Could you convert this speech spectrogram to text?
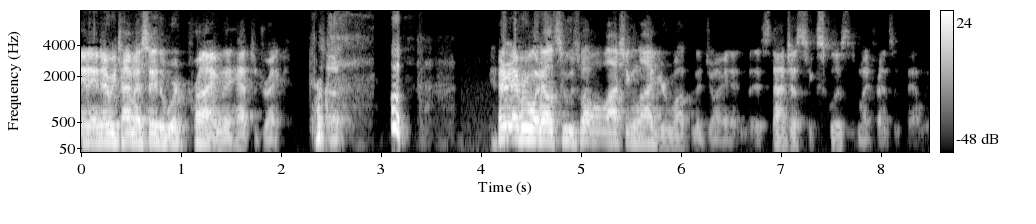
And, and every time I say the word prime, they have to drink. So. everyone else who's watching live, you're welcome to join in. It's not just exclusive to my friends and family.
